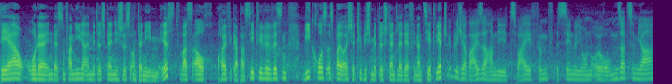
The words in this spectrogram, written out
der oder in dessen Familie ein mittelständisches Unternehmen ist, was auch häufiger passiert, wie wir wissen, wie groß ist bei euch der typische Mittelständler, der finanziert wird? Üblicherweise haben die 2, 5 bis 10 Millionen Euro Umsatz im Jahr.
